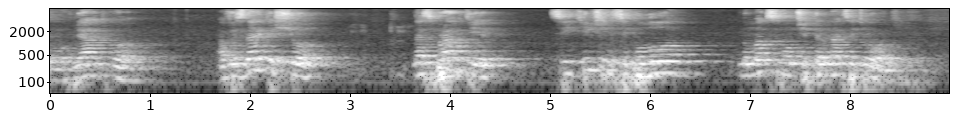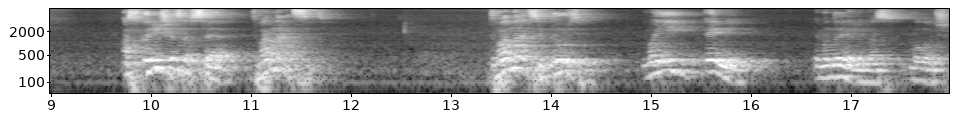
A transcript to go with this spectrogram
немовлятко. А ви знаєте, що насправді цій дівчинці було ну, максимум 14 років. А скоріше за все, 12. 12, друзі. Моїй Емі, Еммануель у нас молодша,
